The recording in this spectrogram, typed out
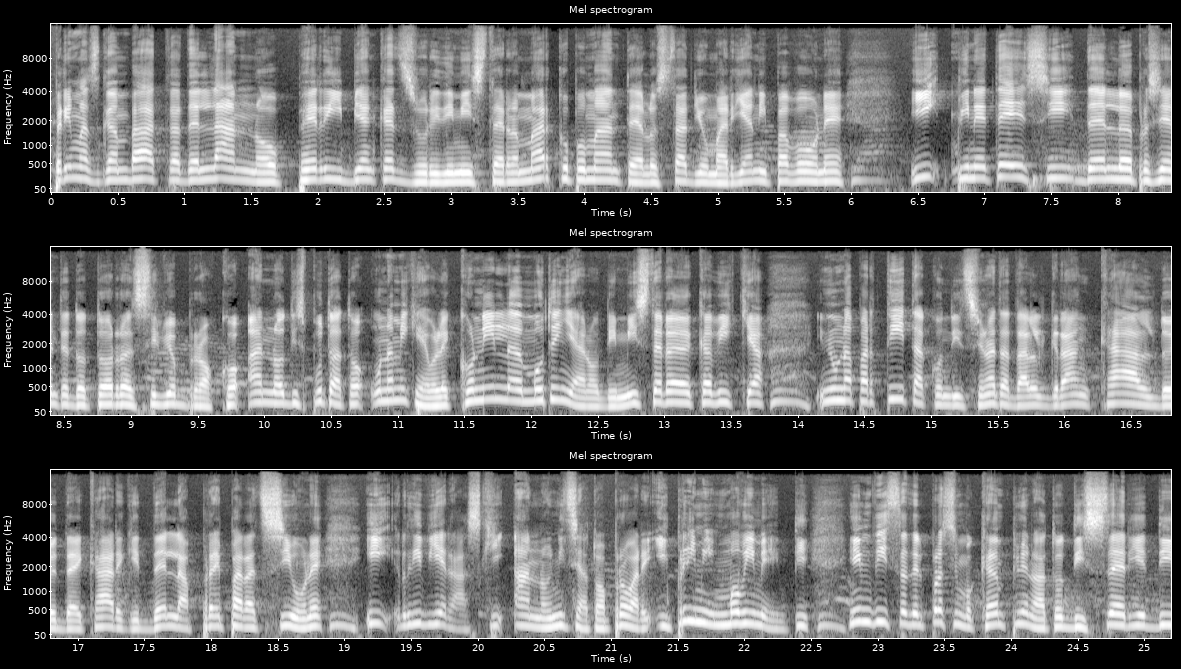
Prima sgambata dell'anno per i biancazzurri di mister Marco Pomante allo stadio Mariani Pavone. I pinetesi del presidente dottor Silvio Brocco hanno disputato un amichevole con il motignano di mister Cavicchia in una partita condizionata dal gran caldo e dai carichi della preparazione. I rivieraschi hanno iniziato a provare i primi movimenti in vista del prossimo campionato di Serie D.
